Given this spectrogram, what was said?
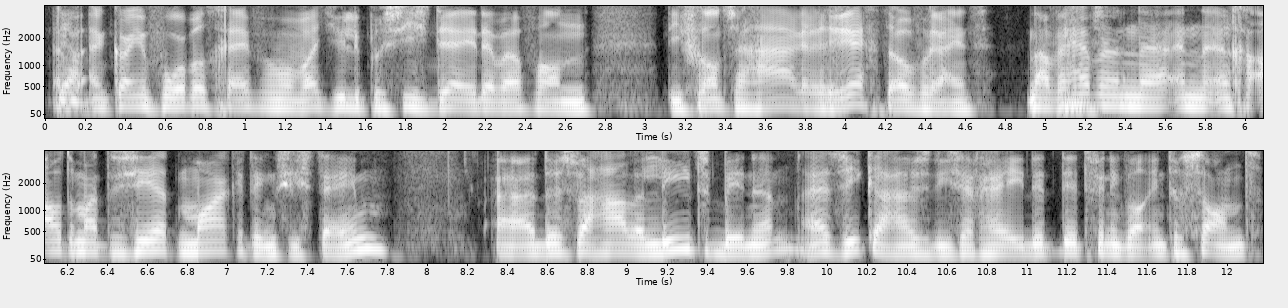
ja. en, kan je een voorbeeld geven van wat jullie precies deden... waarvan die Franse haren recht overeind... Nou, we hebben een, een, een geautomatiseerd marketing systeem. Uh, dus we halen leads binnen, hè, ziekenhuizen die zeggen: hey, dit, dit vind ik wel interessant.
